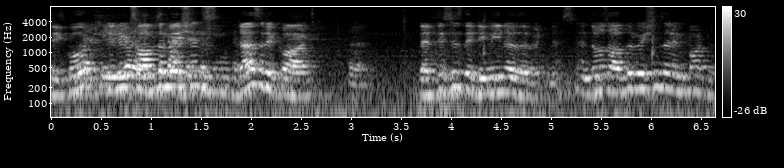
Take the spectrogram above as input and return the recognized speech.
the court in its observations does record Uh, that this is the demeanor of the witness, and those observations are important.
